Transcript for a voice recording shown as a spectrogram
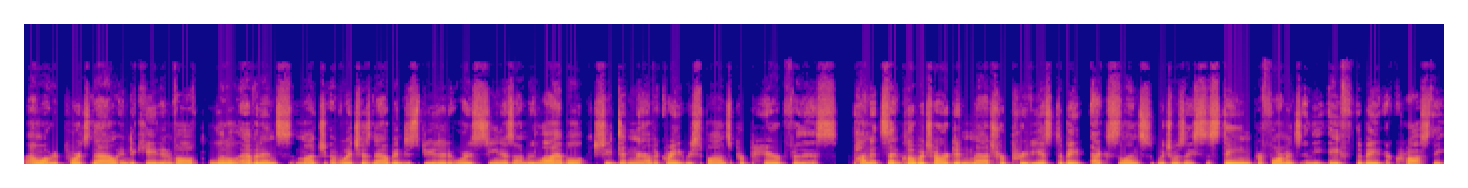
on what reports now indicate involved little evidence, much of which has now been disputed or is seen as unreliable. She didn't have a great response prepared for this. Pundits said Klobuchar didn't match her previous debate excellence, which was a sustained performance in the eighth debate across the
